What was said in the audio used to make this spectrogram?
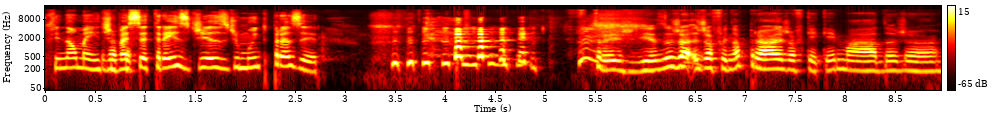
Finalmente, Já vai tá- ser três dias de muito prazer. Três dias. Eu já, já fui na praia, já fiquei queimada, já.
